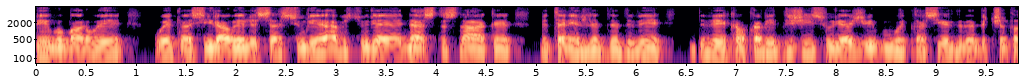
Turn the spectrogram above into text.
بێگومان وێ وێ تاسیراوێ لە سەر سووریا هەب سووریا ناستەسناکە بە تەنێر لە دەبێ دەبێ کەوکە بێت دژی سووریاژی وێ تاسیر دەبێت بچێتە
